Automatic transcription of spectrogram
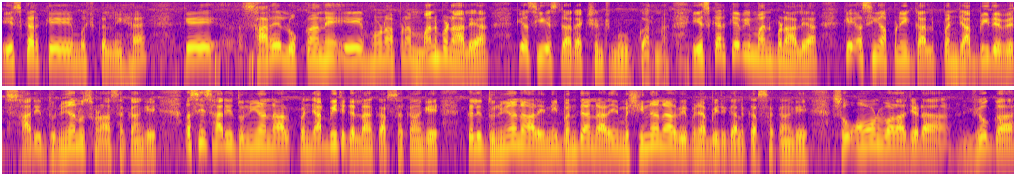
ਇਸ ਕਰਕੇ ਮੁਸ਼ਕਲ ਨਹੀਂ ਹੈ ਕਿ ਸਾਰੇ ਲੋਕਾਂ ਨੇ ਇਹ ਹੁਣ ਆਪਣਾ ਮਨ ਬਣਾ ਲਿਆ ਕਿ ਅਸੀਂ ਇਸ ਡਾਇਰੈਕਸ਼ਨ 'ਚ ਮੂਵ ਕਰਨਾ। ਇਸ ਕਰਕੇ ਵੀ ਮਨ ਬਣਾ ਲਿਆ ਕਿ ਅਸੀਂ ਆਪਣੀ ਗੱਲ ਪੰਜਾਬੀ ਦੇ ਵਿੱਚ ਸਾਰੀ ਦੁਨੀਆ ਨੂੰ ਸੁਣਾ ਸਕਾਂਗੇ। ਅਸੀਂ ਸਾਰੀ ਦੁਨੀਆ ਨਾਲ ਪੰਜਾਬੀ 'ਚ ਗੱਲਾਂ ਕਰ ਸਕਾਂਗੇ। ਕੱਲੀ ਦੁਨੀਆ ਨਾਲ ਹੀ ਨਹੀਂ, ਬੰਦਿਆਂ ਨਾਲ ਹੀ ਮਸ਼ੀਨਾਂ ਨਾਲ ਵੀ ਪੰਜਾਬੀ 'ਚ ਗੱਲ ਕਰ ਸਕਾਂਗੇ। ਸੋ ਆਉਣ ਵਾਲਾ ਜਿਹੜਾ ਯੁੱਗ ਆ,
